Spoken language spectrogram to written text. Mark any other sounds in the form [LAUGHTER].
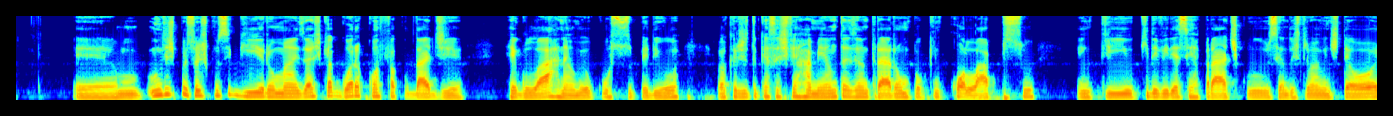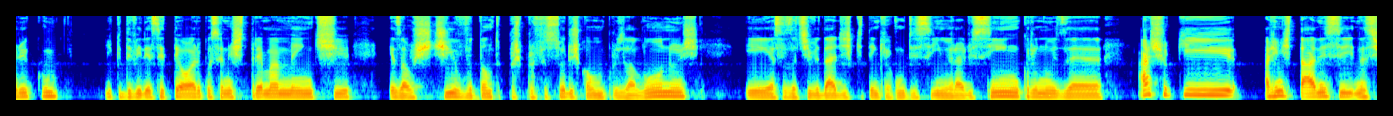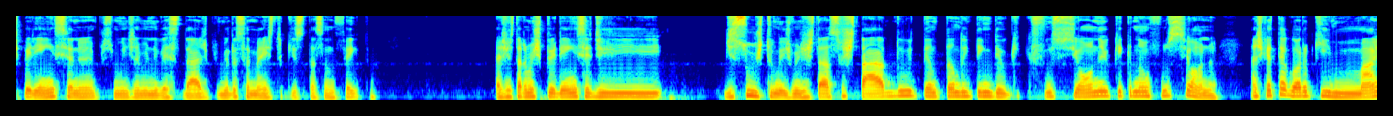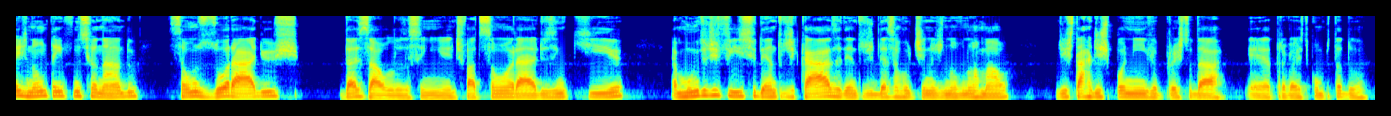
É, muitas pessoas conseguiram, mas acho que agora com a faculdade regular, né, o meu curso superior, eu acredito que essas ferramentas entraram um pouco em colapso entre o que deveria ser prático sendo extremamente teórico e o que deveria ser teórico sendo extremamente exaustivo, tanto para os professores como para os alunos, e essas atividades que têm que acontecer em horários síncronos. É, acho que a gente está nessa experiência, né, principalmente na minha universidade, primeiro semestre que isso está sendo feito. A gente está numa experiência de, de susto mesmo. A gente está assustado, tentando entender o que, que funciona e o que, que não funciona. Acho que até agora o que mais não tem funcionado são os horários das aulas. Assim, de fato, são horários em que é muito difícil dentro de casa, dentro de, dessa rotina de novo normal, de estar disponível para estudar é, através do computador.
